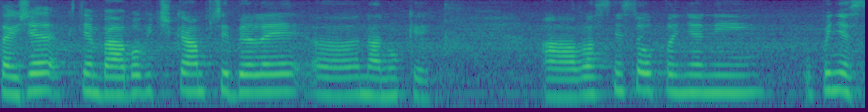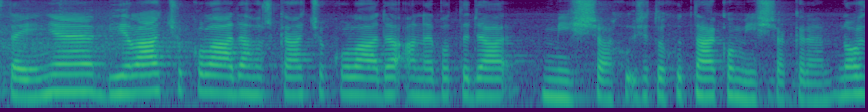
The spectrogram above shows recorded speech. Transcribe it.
Takže k těm bábovičkám přibyly uh, nanuky a vlastně jsou plněny úplně stejně, bílá čokoláda, hořká čokoláda, anebo teda míša, že to chutná jako míša krém. No,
